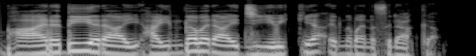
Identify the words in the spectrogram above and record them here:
ഭാരതീയരായി ഹൈന്ദവരായി ജീവിക്കുക എന്ന് മനസ്സിലാക്കുക.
